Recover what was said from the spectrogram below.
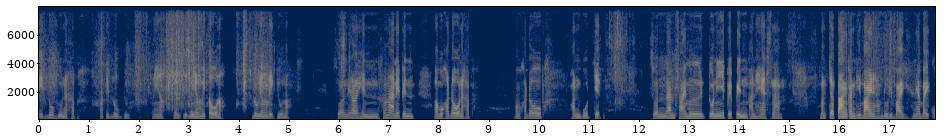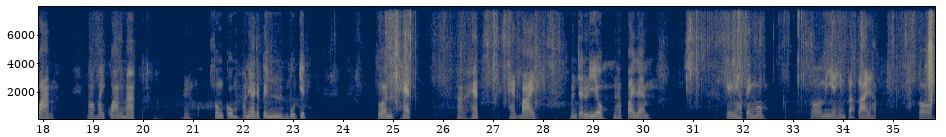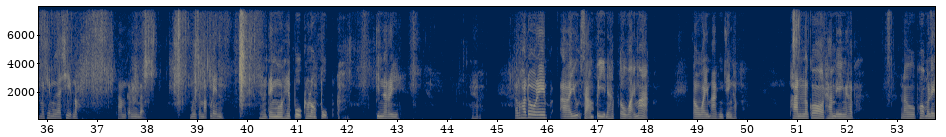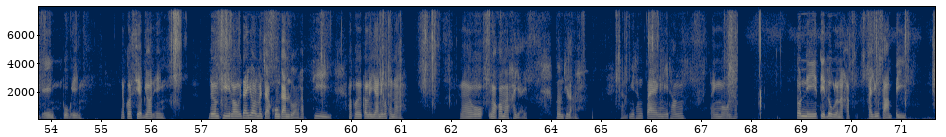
ติดลูกอยู่นะครับก็ติดลูกอยู่ตรงนี้เนาะแต่มันยังไม่โตเนาะลูกยังเล็กอยู่เนาะส่วนที่เราเห็นข้างหน้านี่เป็นอะโวคาโดนะครับอะโวคาโดพันบูทเจ็ดส่วนด้านซ้ายมือตัวนี้ไปเป็นพันแฮสนะครับ มันจะต่างกันที่ใบนะครับ ดูที่ใบอันนี้ใบกว้างเนาะใบกว้างมาก ทรงกลม อันนี้ยจจะเป็นบูทเจ็ดส่วนแฮทอ่าแฮทแฮทใบมันจะเรียวนะครับ ปลายแหลมโอเคนี่ครับแตงโม ก็มีให้เห็นปลาปลายนะครับ ก็ไม่ใช่มืออาชีพเนาะทำกันแบบมือสมัครเล่นแตงโมให้ปลูกทดลองปลูกกินนารีนะฮะอะโวคาโดนี่อายุสามปีนะครับ โตไวมาก โตไวมากจริง ๆ ครับ พันธุ์แล้วก็ทำเองนะครับ เราเพาะเมล็ดเองปลูกเอง แล้วก็เสียบยอดเอง เดิมทีเราได้ยอดมาจากโครงการหลวงครับ ที่อำเภอกัลยาณิวัฒนา แล้วเราก็มาขยายเพิ่มทีหลัง มีทั้งแตงมีทั้งแตงโมนะครับต้นนี้ติดลูกแล้วนะครับ อายุสามปี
